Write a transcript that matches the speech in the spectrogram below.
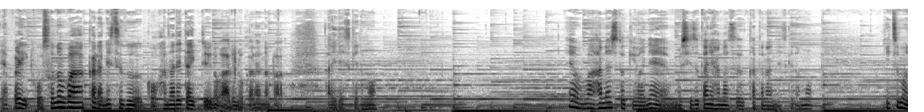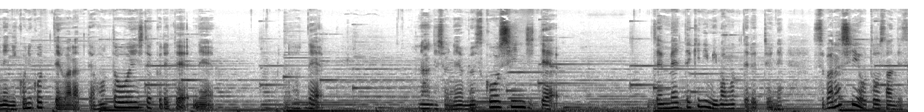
うやっぱりこうその場からねすぐこう離れたいっていうのがあるのかななんかあれですけども。でもまあ話す時はねもう静かに話す方なんですけどもいつもねニコニコって笑って本当応援してくれてねでなんでしょうね息子を信じて全面的に見守ってるっていうね素晴らしいお父さんです。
